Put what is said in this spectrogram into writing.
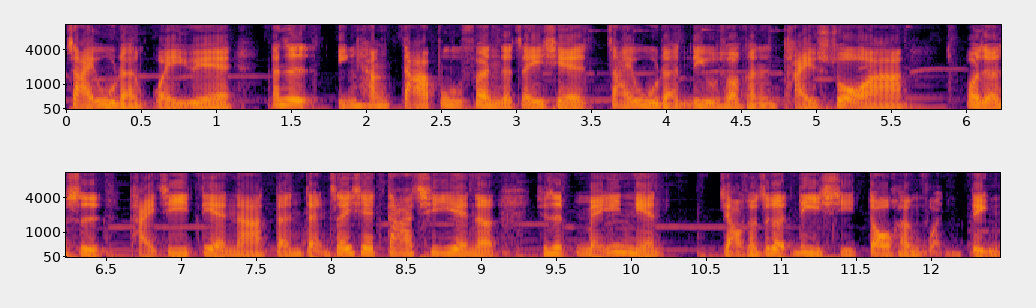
债务人违约，但是银行大部分的这一些债务人，例如说可能台塑啊。或者是台积电啊等等这些大企业呢，其实每一年缴的这个利息都很稳定。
